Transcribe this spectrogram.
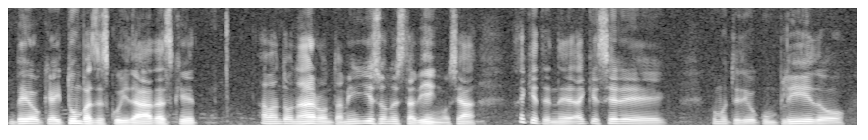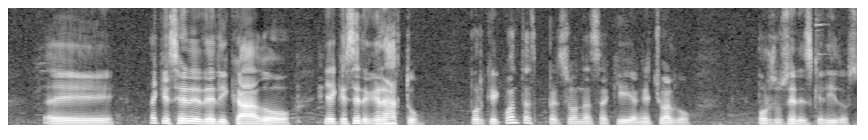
veo que hay tumbas descuidadas que abandonaron también y eso no está bien, o sea, hay que tener, hay que ser, eh, como te digo, cumplido, eh, hay que ser dedicado y hay que ser grato porque cuántas personas aquí han hecho algo por sus seres queridos.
